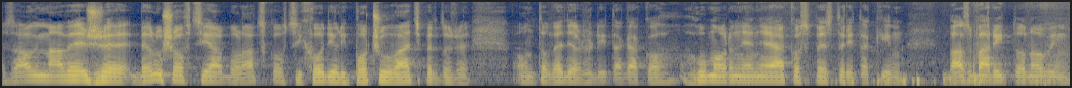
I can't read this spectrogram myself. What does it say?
zaujímavé, že Belušovci alebo Lackovci chodili počúvať, pretože on to vedel vždy tak ako humorne nejako spestri takým basbaritonovým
